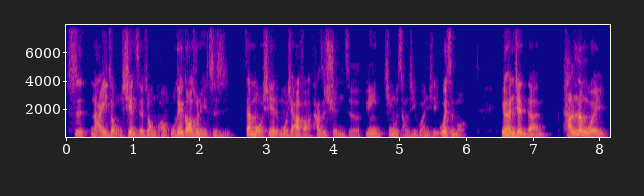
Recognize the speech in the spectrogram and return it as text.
是哪一种现实的状况。我可以告诉你自己，在某些某些阿尔法，他是选择愿意进入长期关系。为什么？因为很简单，他认为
